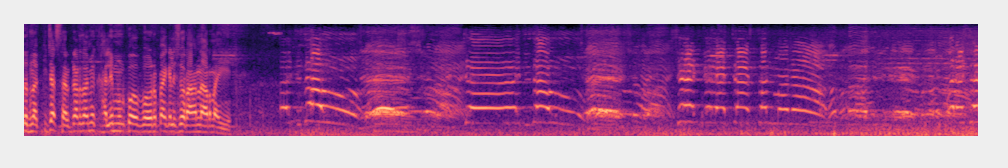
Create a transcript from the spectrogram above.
तर नक्कीच्या सरकारचा आम्ही खाली म्हणून भरपाई केल्याशिवाय राहणार नाही. What I said.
